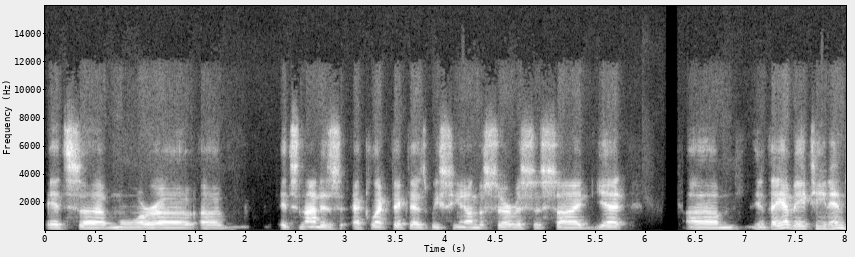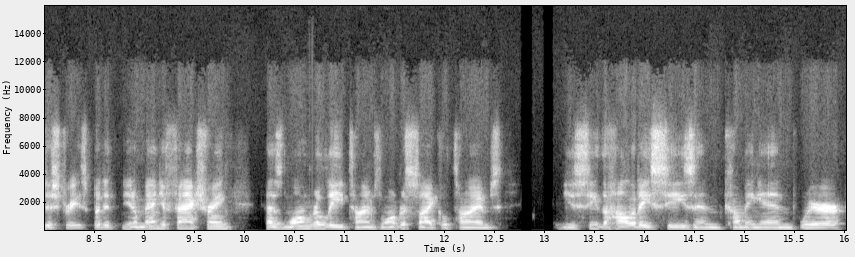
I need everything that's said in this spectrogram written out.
It's uh, more, uh, uh, it's not as eclectic as we see on the services side yet. Um, you know, they have 18 industries, but it, you know, manufacturing has longer lead times, longer cycle times. You see the holiday season coming in where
